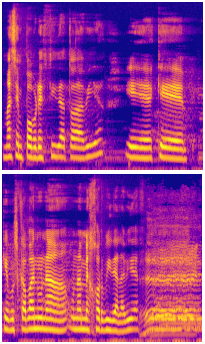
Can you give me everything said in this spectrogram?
más empobrecida todavía, eh, que, que, buscaban una, una, mejor vida, la vida. Per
